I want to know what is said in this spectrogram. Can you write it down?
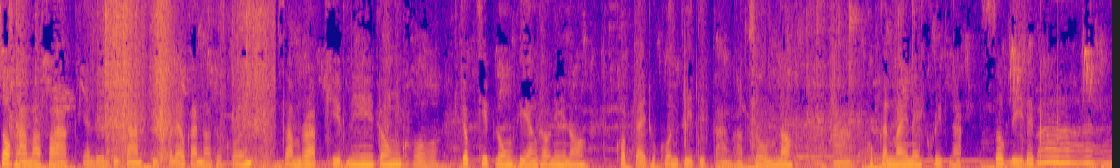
สอกหามาฝาก อย่าลืมติดตามคลิปก็แล้วกันเนาะทุกคนสำหรับคลิปนี้ต้องขอจบคลิปลงเพียงเท่านี้เนาะ ขอบใจทุกคนที่ติดตามรับชมเนาะพบกันใหม่ในคลิปนะโชคดี บ๊ายบาย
